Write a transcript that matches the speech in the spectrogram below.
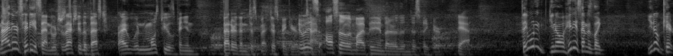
Neither is Hideous End, which was actually the best, I, in most people's opinion, better than Dis- Disfigure it was time. also, in my opinion, better than Disfigure. Yeah. They wouldn't, you know, Hideous End is like, you don't get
